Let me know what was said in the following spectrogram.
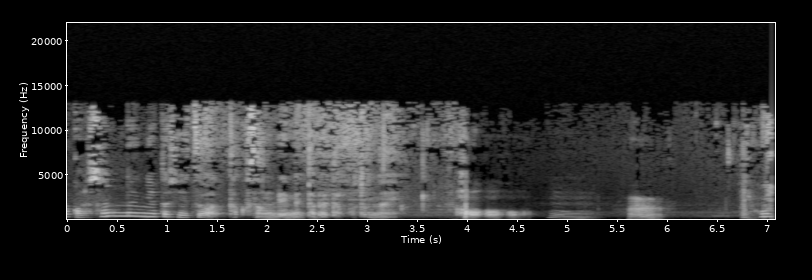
だからそんなに私実はたくさん冷麺食べたことない。はあはうん。あはあ。日本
